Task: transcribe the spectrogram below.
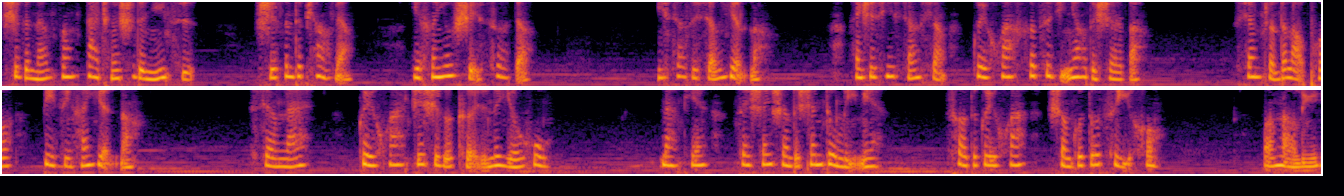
是个南方大城市的女子，十分的漂亮，也很有水色的。一下子想远了，还是先想想桂花喝自己尿的事儿吧。乡长的老婆毕竟还远呢。想来桂花真是个可人的尤物。那天在山上的山洞里面，操的桂花爽过多次以后。王老驴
